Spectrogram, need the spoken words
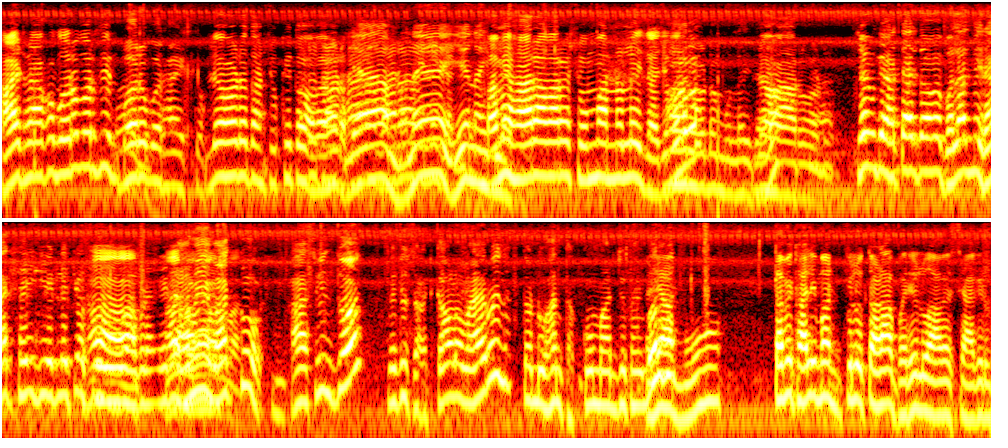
હાઈટ રાખો બરોબર છે? બરોબર હા એક લે હડો તાણ સુખી તો હવે હડો. અલ્યા મને એ નહીં તમે હારા વારો સોમવાર નો લઈ જાજો બરોબર? હડો મુ લઈ જાજો. હારો હડો. કેમ કે અત્યારે તો હવે ભલાદમી રાત થઈ ગઈ એટલે ચો શું આપણે એટલે તમે વાત કો આશ્વિન જો ને જો ઝટકાવાળો વાયર હોય ને તો ડોહાને ધક્કો મારજો થાય બરોબર? તમે ખાલી મન પેલું તળાવ ભરેલું આવે છે આગળ.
